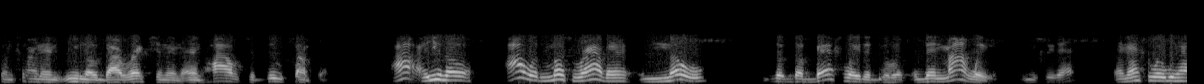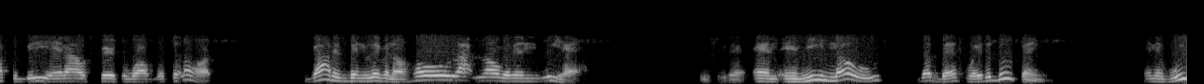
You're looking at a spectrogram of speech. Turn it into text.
concerning, you know, direction and, and how to do something? I, you know, I would much rather know the the best way to do it than my way. You see that? And that's where we have to be in our spiritual walk with the Lord. God has been living a whole lot longer than we have. You see that? And and he knows the best way to do things. And if we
